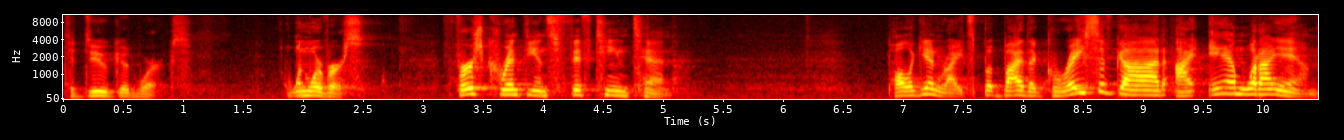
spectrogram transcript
to do good works. One more verse. 1 Corinthians 15:10. Paul again writes, "But by the grace of God I am what I am,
